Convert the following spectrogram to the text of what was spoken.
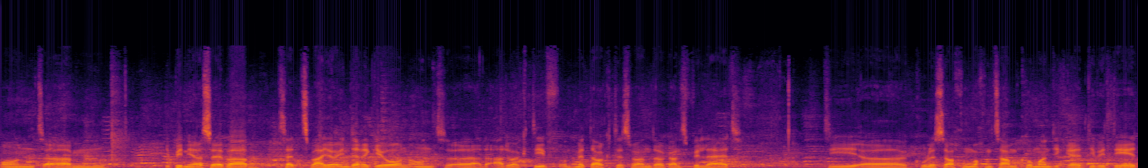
und ähm, ich bin ja selber seit zwei Jahren in der Region und äh, auch aktiv und mir taugt es, wenn da ganz viel Leute, die äh, coole Sachen machen, zusammenkommen, die Kreativität,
